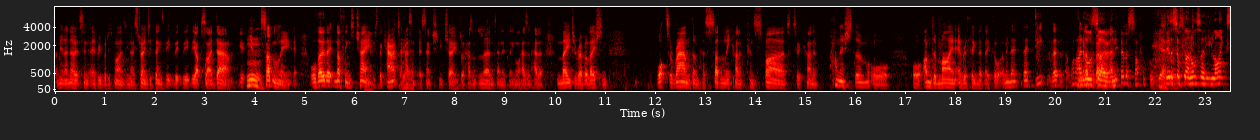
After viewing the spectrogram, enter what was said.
I mean I know it's in everybody's minds you know Stranger Things the the, the, upside down. You, you- hmm. suddenly although that nothing's changed the character hasn't essentially changed or hasn't learnt anything or hasn't had a major revelation what's around them has suddenly kind of conspired to kind of punish them or or undermine everything that they thought I mean they're, they're deep they're, what I And love also- about them, and- philosophical Yes. Philosophical, and also he likes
